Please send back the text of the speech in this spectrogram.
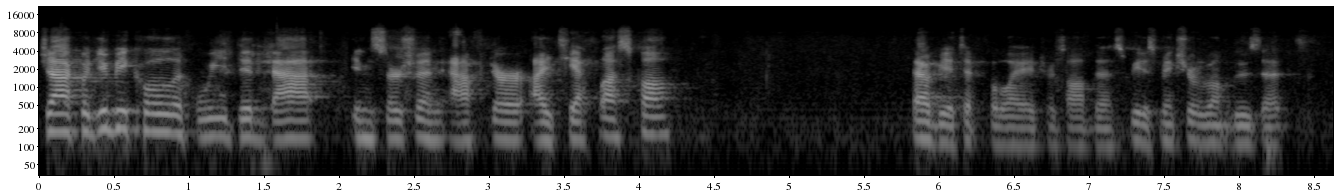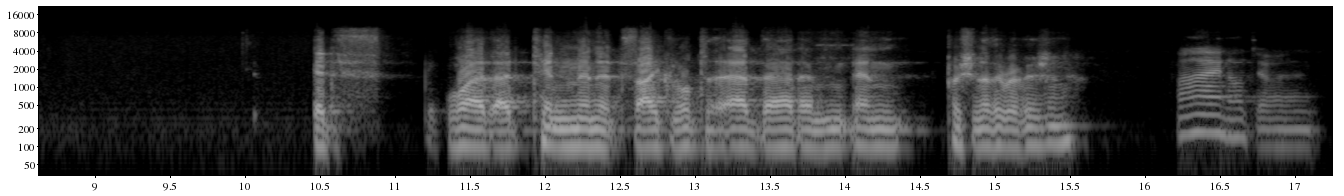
Jack, would you be cool if we did that insertion after IETF last call? That would be a typical way to resolve this. We just make sure we won't lose it. It's what, a 10-minute cycle to add that and, and push another revision? Fine, I'll do it.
